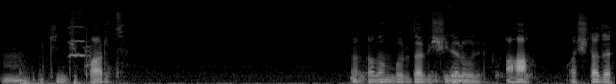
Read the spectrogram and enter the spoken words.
Hmm, ikinci part. Bakalım burada bir şeyler oluyor. Aha başladı.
